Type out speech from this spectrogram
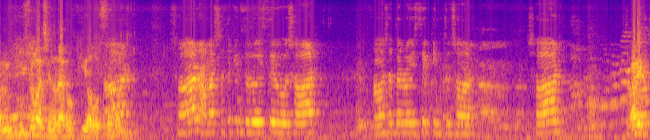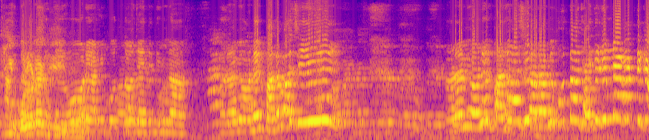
আমি বুঝতে পারছি না দেখো কি অবস্থা। সর, সর, আমার সাথে কিন্তু রয়েছে ও সর আমার সাথে রয়েছে কিন্তু সর সর আরে কি হলোটা কি? ওরে আমি কোথাও যাইতে দিব না। আর আমি অনেক ভালোবাসি। আর আমি অনেক ভালোবাসি আর আমি কোথাও যাইতে দিব না আমার থেকে।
